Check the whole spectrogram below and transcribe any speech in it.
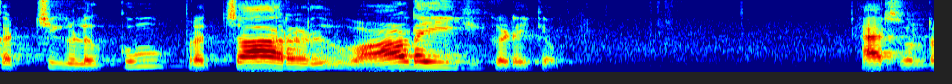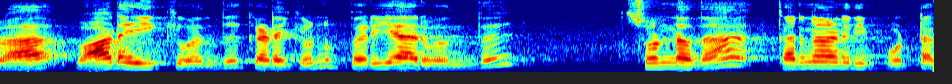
கட்சிகளுக்கும் பிரச்சாரங்கள் வாடகைக்கு கிடைக்கும். யார் சொல்கிறா வாடகைக்கு வந்து கிடைக்கும்னு பெரியார் வந்து சொன்னதான் கருணாநிதி போட்ட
